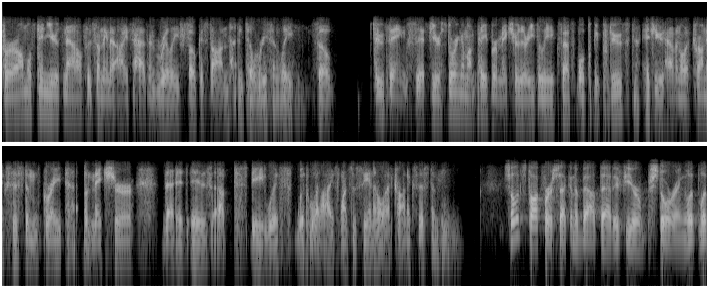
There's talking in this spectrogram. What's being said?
for almost 10 years now, is something that ICE hasn't really focused on until recently. So two things. If you're storing them on paper, make sure they're easily accessible to be produced. If you have an electronic system, great, but make sure that it is up to speed with, with what ICE wants to see in an electronic system. So let's talk for a second about that. If you're storing, let, us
